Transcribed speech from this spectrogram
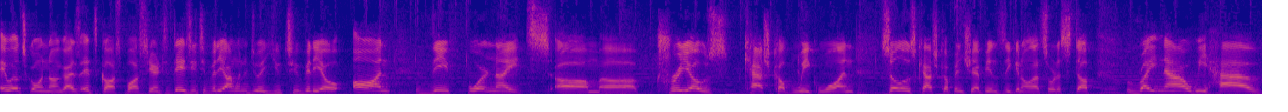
Hey, what's going on, guys? It's Goss Boss here. In today's YouTube video, I'm going to do a YouTube video on the Fortnite um, uh, Trios Cash Cup Week 1, Solos Cash Cup and Champions League, and all that sort of stuff. Right now, we have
